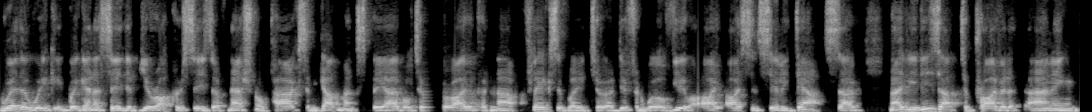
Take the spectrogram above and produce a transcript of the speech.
whether we, we're going to see the bureaucracies of national parks and governments be able to open up flexibly to a different worldview, I, I sincerely doubt. So maybe it is up to private owning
